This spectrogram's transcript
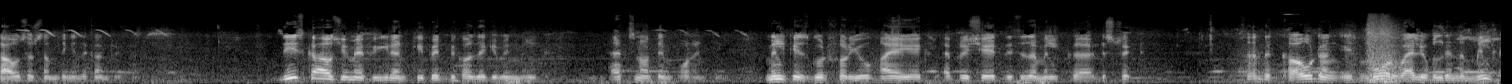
cows or something in the country. These cows you may feed and keep it because they're giving milk. That's not the important thing. Milk is good for you, I ex- appreciate this is a milk uh, district. Sir, the cow dung is more valuable than the milk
